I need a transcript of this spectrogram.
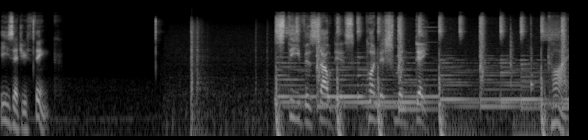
Easy as you think. Steve is out his punishment day. Kai.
